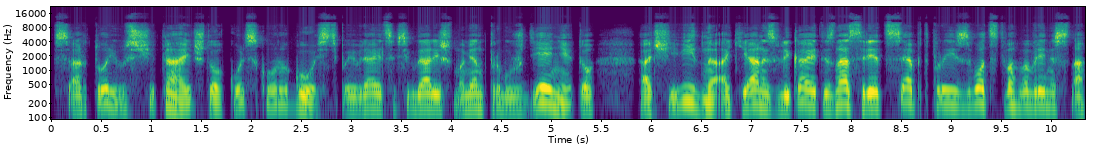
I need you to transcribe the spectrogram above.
Сарториус считает, что, коль скоро гость появляется всегда лишь в момент пробуждения, то, очевидно, океан извлекает из нас рецепт производства во время сна.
